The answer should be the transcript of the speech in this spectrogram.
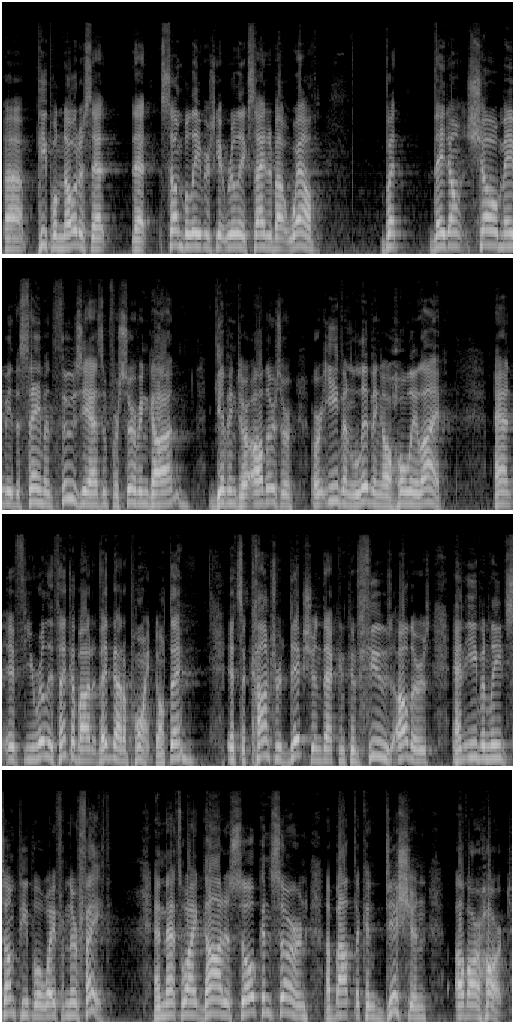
uh, people notice that, that some believers get really excited about wealth, but they don't show maybe the same enthusiasm for serving God, giving to others, or, or even living a holy life. And if you really think about it, they've got a point, don't they? It's a contradiction that can confuse others and even lead some people away from their faith. And that's why God is so concerned about the condition of our heart.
